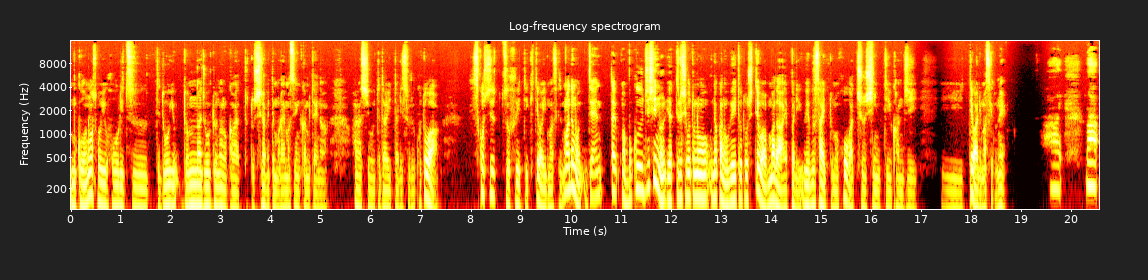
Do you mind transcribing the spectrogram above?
向こうのそういう法律ってどういう、どんな状況なのかちょっと調べてもらえませんかみたいな話をいただいたりすることは、少しずつ増えてきてはいますけど、まあでも全体、まあ僕自身のやってる仕事の中のウェイトとしては、まだやっぱりウェブサイトの方が中心っていう感じではありますけどね。はい。まあ、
